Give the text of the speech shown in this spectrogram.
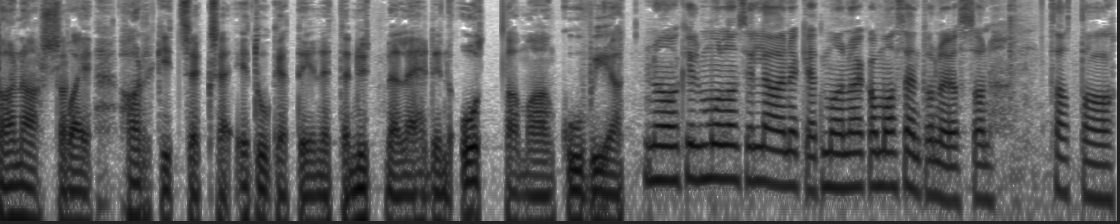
tanassa vai harkitseksä etukäteen, että nyt mä lähden ottamaan kuvia? No kyllä mulla on sillä ainakin, että mä oon aika masentunut, jos on sataa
